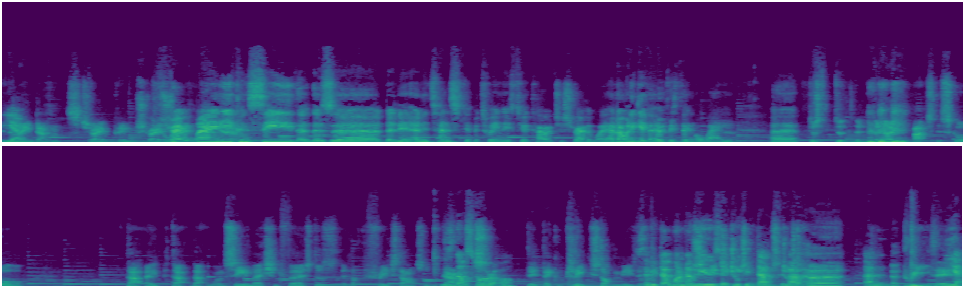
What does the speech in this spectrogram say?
in Yeah. the main dance straight, pretty much straight away. Straight away, you can see that there's a that an intensity between these two characters straight away. I don't want to give everything away. Uh, Just, just a, a note back to the score. That op- that that one scene where she first does a, like a freestyle sort of there's no score at all, They, they completely stop the music. so we don't want And no it's- music. it's you just- can dance it's without just her and uh, breathing. yeah.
